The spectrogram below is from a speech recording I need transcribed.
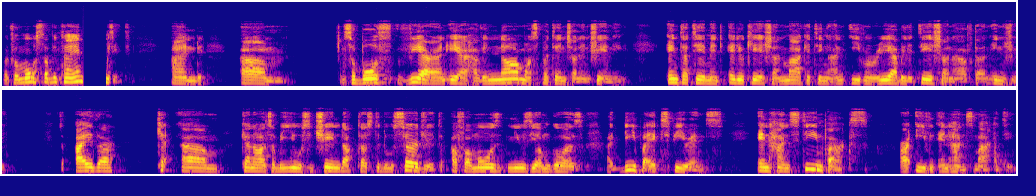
but for most of the time, it and um, so both VR and AR have enormous potential in training, entertainment, education, marketing, and even rehabilitation after an injury. So either can, um, can also be used to train doctors to do surgery to offer most museum goers a deeper experience, enhance theme parks, or even enhance marketing.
